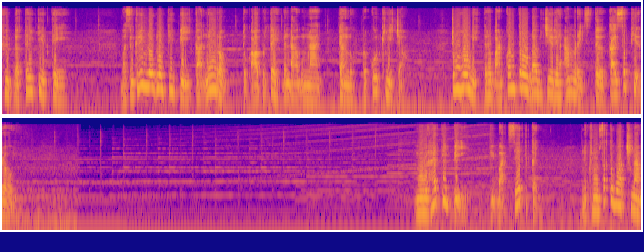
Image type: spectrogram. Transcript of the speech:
ទ្វីបដទៃទៀតទេបើសង្គ្រាមលោកលើកទី2កើតនៅអឺរ៉ុបទុកឲ្យប្រទេសដណ្ដើមអំណាចទាំងនោះប្រកួតគ្នាចោលជំហរនេះត្រូវបានគ្រប់គ្រងដោយប្រជារាស្ត្រអាមេរិកស្ទើរ90% មូលហេតុទី2វិបត្តិសេដ្ឋកិច្ចនៅក្នុងសតវត្សឆ្នាំ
